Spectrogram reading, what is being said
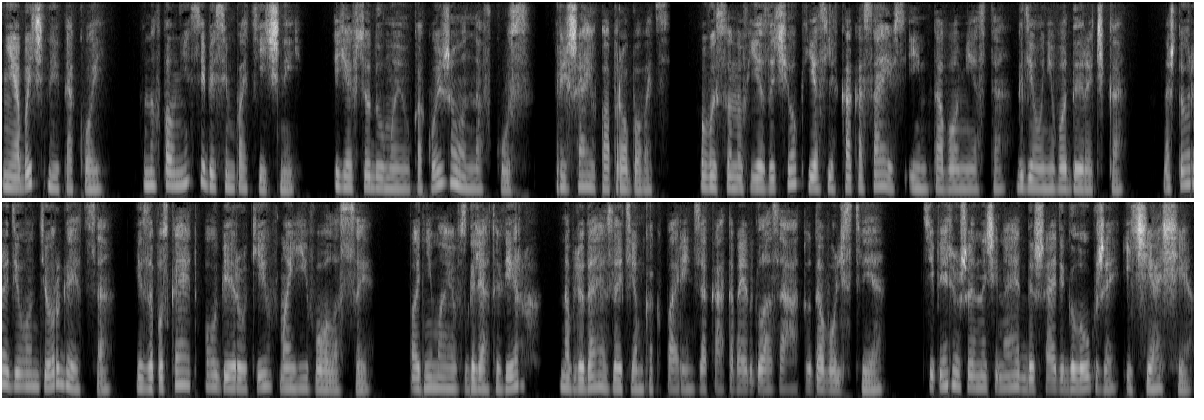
необычный такой, но вполне себе симпатичный. И я все думаю, какой же он на вкус. Решаю попробовать. Высунув язычок, я слегка касаюсь им того места, где у него дырочка, на что Родион дергается и запускает обе руки в мои волосы. Поднимаю взгляд вверх, наблюдая за тем, как парень закатывает глаза от удовольствия. Теперь уже начинает дышать глубже и чаще.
